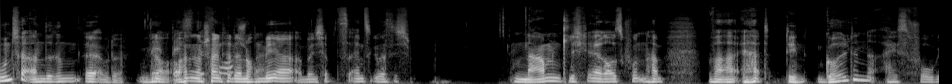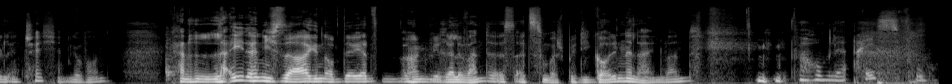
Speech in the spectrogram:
Unter anderem, äh, oder genau, anscheinend hat er noch Vorspann. mehr, aber ich habe das Einzige, was ich namentlich herausgefunden habe, war, er hat den goldenen Eisvogel in Tschechien gewonnen. Kann leider nicht sagen, ob der jetzt irgendwie relevanter ist als zum Beispiel die goldene Leinwand. Warum der Eisvogel?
